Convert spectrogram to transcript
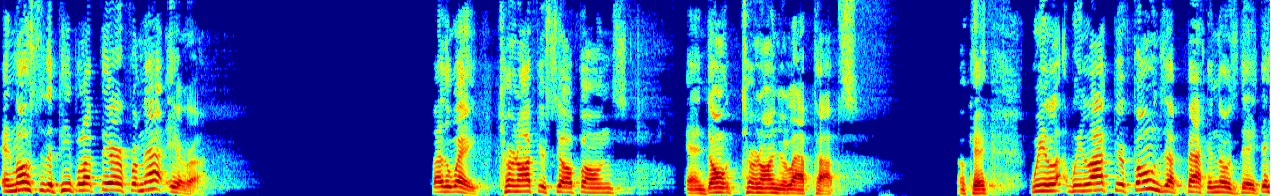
And most of the people up there are from that era. By the way, turn off your cell phones and don't turn on your laptops. Okay? We, we locked their phones up back in those days. They,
